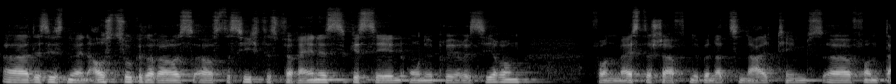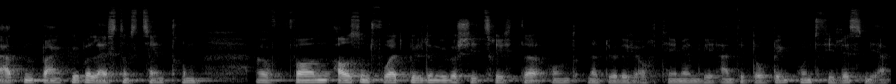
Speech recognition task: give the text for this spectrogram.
Äh, das ist nur ein Auszug daraus aus der Sicht des Vereines gesehen, ohne Priorisierung von Meisterschaften über Nationalteams, äh, von Datenbank über Leistungszentrum, äh, von Aus- und Fortbildung über Schiedsrichter und natürlich auch Themen wie Anti-Doping und vieles mehr.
